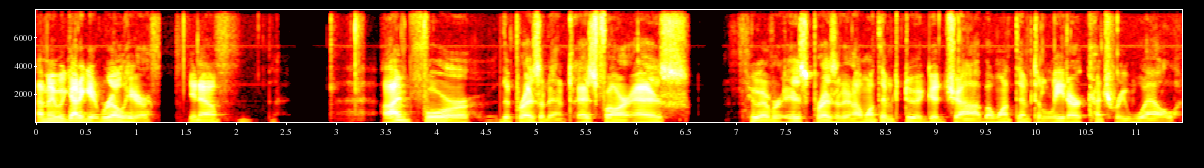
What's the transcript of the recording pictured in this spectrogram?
I mean, we got to get real here. You know, I'm for the president as far as whoever is president. I want them to do a good job. I want them to lead our country well.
